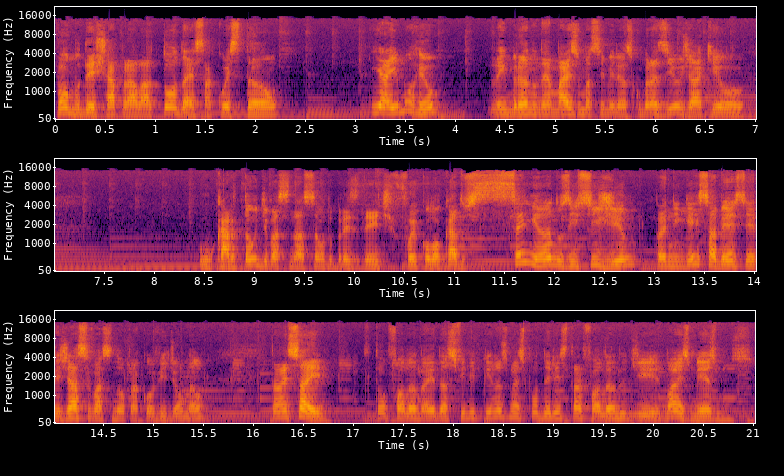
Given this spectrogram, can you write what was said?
vamos deixar para lá toda essa questão. E aí morreu. Lembrando, né, mais uma semelhança com o Brasil, já que o o cartão de vacinação do presidente foi colocado 100 anos em sigilo para ninguém saber se ele já se vacinou para Covid ou não. Então é isso aí. Estou falando aí das Filipinas, mas poderia estar falando de nós mesmos.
